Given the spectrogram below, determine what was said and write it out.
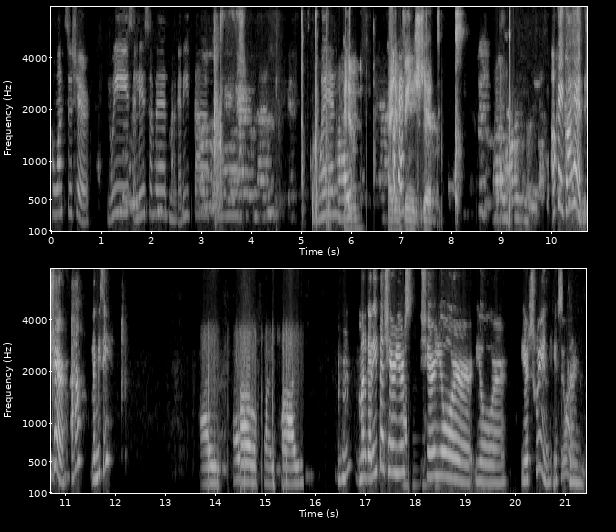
Who wants to share? Luis, Elizabeth, Margarita, Flor, Samuel. I don't, I don't Okay. finish yet. Okay, go ahead, share. Uh-huh. Let me see. I have my child. hmm Margarita, share your share your your your screen if you want.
